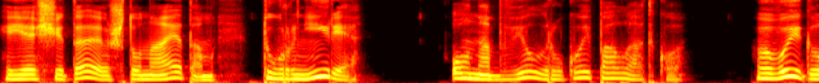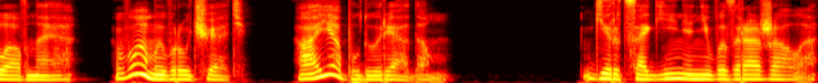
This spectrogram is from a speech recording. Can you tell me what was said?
я считаю, что на этом турнире...» Он обвел рукой палатку. «Вы главное, Вам и вручать, а я буду рядом». Герцогиня не возражала.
